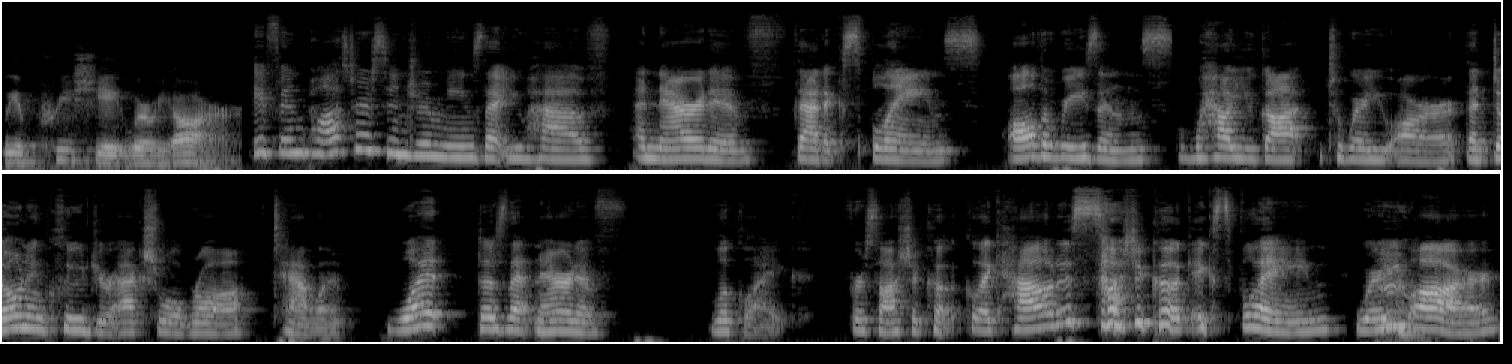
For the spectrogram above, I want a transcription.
we appreciate where we are. If imposter syndrome means that you have a narrative that explains all the reasons how you got to where you are that don't include your actual raw talent. What does that narrative look like for Sasha Cooke? Like, how does Sasha Cooke explain where you hmm. are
